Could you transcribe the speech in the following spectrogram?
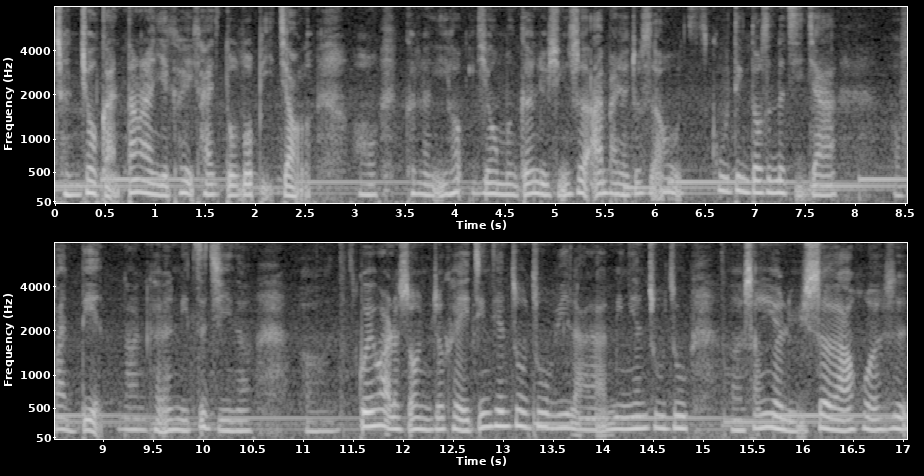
成就感，当然也可以开始多多比较了。哦，可能以后以前我们跟旅行社安排的就是哦，固定都是那几家哦饭店，那可能你自己呢？呃，规划的时候，你就可以今天住住 villa 啊，明天住住呃商业旅社啊，或者是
